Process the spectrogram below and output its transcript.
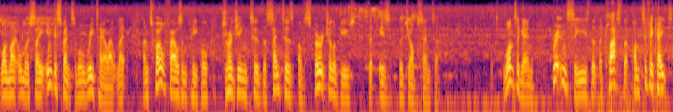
one might almost say indispensable, retail outlet and 12,000 people drudging to the centres of spiritual abuse that is the job centre. Once again, Britain sees that the class that pontificates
